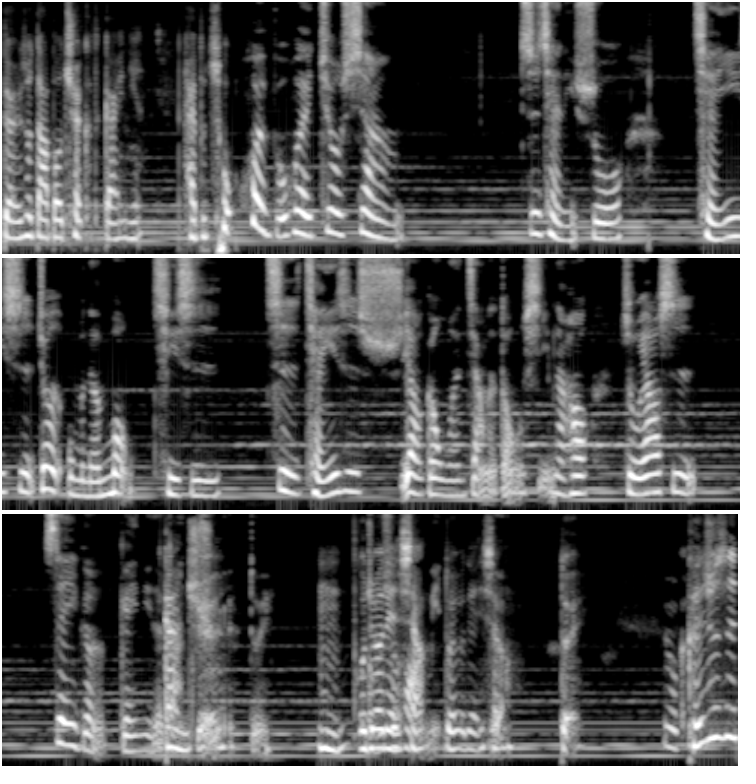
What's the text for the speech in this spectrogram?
等于说 double check 的概念还不错。会不会就像之前你说潜意识，就我们的梦其实是潜意识要跟我们讲的东西，然后主要是这个给你的感觉，对，嗯，我觉得有点像，对，有点像，对。可是就是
